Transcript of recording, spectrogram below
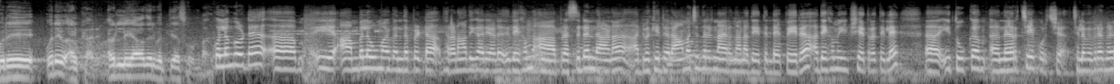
ഒരേ ഒരേ ആൾക്കാർ അവരിൽ യാതൊരു വ്യത്യാസവും ഉണ്ടാകും കൊല്ലങ്കോട്ട് ഈ അമ്പലവുമായി ബന്ധപ്പെട്ട ഭരണാധികാരിയാണ് ഇദ്ദേഹം. പ്രസിഡന്റ് പ്രസിഡന്റാണ് അഡ്വക്കേറ്റ് രാമചന്ദ്രൻ നായർ എന്നാണ് അദ്ദേഹത്തിന്റെ പേര്. അദ്ദേഹം ഈ ക്ഷേത്രത്തിലെ ഈ തൂക്കം നേർച്ചയെക്കുറിച്ച് ചില വിവരങ്ങൾ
